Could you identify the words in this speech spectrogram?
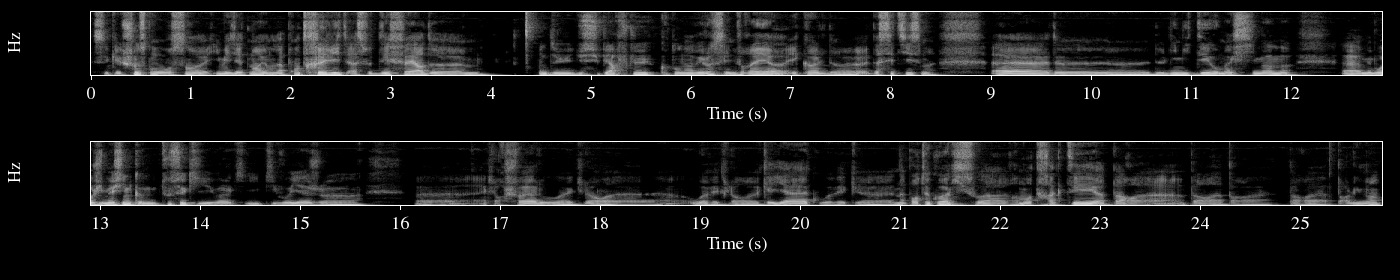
c'est quelque chose qu'on ressent immédiatement et on apprend très vite à se défaire de, du, superflu. Quand on a un vélo, c'est une vraie euh, école d'ascétisme, euh, de, de, limiter au maximum. Euh, mais bon, j'imagine comme tous ceux qui, voilà, qui, qui voyagent euh, euh, avec leur cheval ou avec leur euh, ou avec leur kayak ou avec euh, n'importe quoi qui soit vraiment tracté par par par par, par l'humain.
